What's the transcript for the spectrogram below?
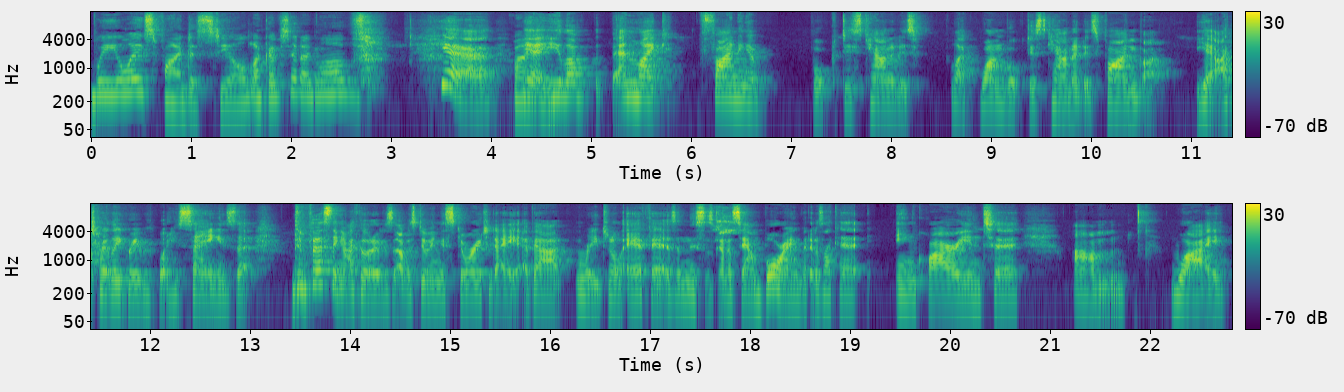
we always find a steal. Like I've said, I love. Yeah, Buying- yeah, you love and like finding a book discounted is like one book discounted is fine, but yeah, I totally agree with what he's saying. Is that the first thing I thought of is I was doing a story today about regional airfares, and this is going to sound boring, but it was like a inquiry into um, why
